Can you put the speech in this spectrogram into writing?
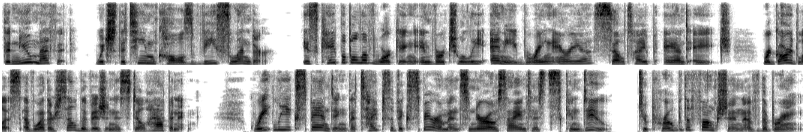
The new method, which the team calls vSlender, is capable of working in virtually any brain area, cell type, and age, regardless of whether cell division is still happening, greatly expanding the types of experiments neuroscientists can do to probe the function of the brain.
